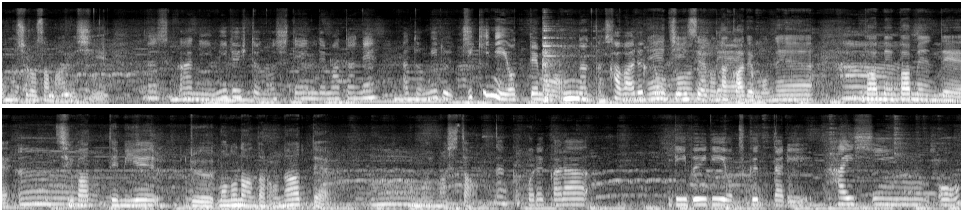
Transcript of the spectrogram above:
面白さもあるし。確かに見る人の視点でまたね、うん。あと見る時期によってもうん。なんか変わると思うので、ね、人生の中でもねはい。場面場面でうん。違って見えるものなんだろうなってうん思いました。なんかこれから DVD を作ったり配信を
